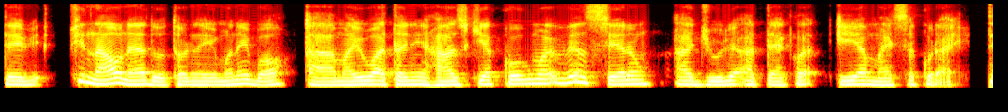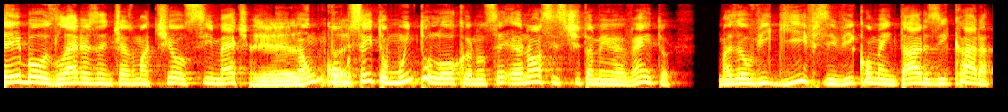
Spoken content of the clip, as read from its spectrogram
teve final, né, do torneio Moneyball. A Mayu Watani, Hazuki e a Koguma venceram a Julia, a Tecla e a Mai Sakurai. Tables, Letters and Chess, uma TLC match. É, é um conceito muito louco. Eu não, sei, eu não assisti também o evento, mas eu vi GIFs e vi comentários. E, cara,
